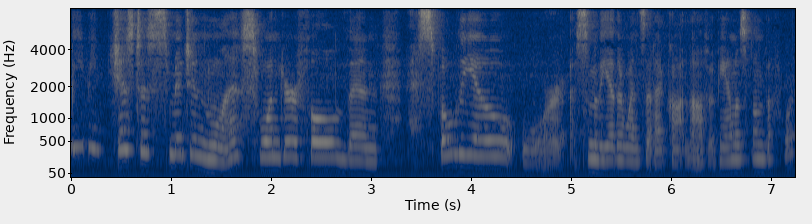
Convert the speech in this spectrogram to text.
maybe just a smidgen less wonderful than Esfolio or some of the other ones that I've gotten off of Amazon before.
